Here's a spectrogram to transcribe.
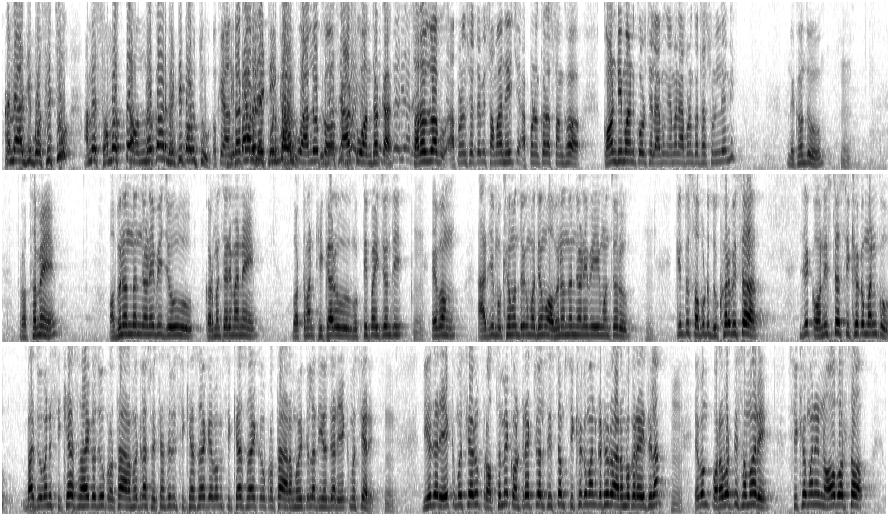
ଆମେ ଆଜି ବସିଛୁ ଆମେ ସମସ୍ତେ ଅନ୍ଧକାର ଭେଟି ପାଉଛୁ ଓକେ ଅନ୍ଧକାର ଦୀପାବଳି ଭେଟି ପୂର୍ବରୁ କାହାକୁ ଆଲୋକ ଦୁର୍ଗାଶିଷ କାହାକୁ ଭାଇ ଅନ୍ଧକାର ଆମ ଜରିଆରେ- ସରୋଜ ବାବୁ ଆପଣଙ୍କ ସହିତ ବି ସମାନ ହେଇଛି ଆପଣଙ୍କର ସଂଘ କ'ଣ ଡିମାଣ୍ଡ କରୁଥିଲା ଏବଂ ଏମାନେ ଆପଣଙ୍କ କଥା ଶୁଣିଲେନି ଦେଖନ୍ତୁ ପ୍ରଥମେ ଅଭିନନ୍ଦନ ଜଣେଇବି ଯେଉଁ କର୍ମଚାରୀମାନେ ବର୍ତ୍ତମାନ ଠିକାରୁ ମୁକ୍ତି ପାଇଛନ୍ତି ଏବଂ ଆଜି ମୁଖ୍ୟମନ୍ତ୍ରୀଙ୍କୁ ମଧ୍ୟ ମୁଁ ଅଭିନନ୍ଦନ ଜଣେଇବି ଏହି ମଞ୍ଚରୁ କିନ୍ତୁ ସବୁଠୁ ଦୁଃଖର ବିଷୟ ଯେ କନିଷ୍ଠ ଶିକ୍ଷକମାନଙ୍କୁ ବା ଯେଉଁମାନେ ଶିକ୍ଷା ସହାୟକ ଯେଉଁ ପ୍ରଥା ଆରମ୍ଭ ହୋଇଥିଲା ସ୍ୱେଚ୍ଛାସେବୀ ଶିକ୍ଷା ସହାୟକ ଏବଂ ଶିକ୍ଷା ସହାୟକ ପ୍ରଥା ଆରମ୍ଭ ହୋଇଥିଲା ଦୁଇ ହଜାର ଏକ ମସିହାରେ। ଦୁଇ ହଜାର ଏକ ମସିହାରୁ ପ୍ରଥମେ କଣ୍ଟ୍ରାକ୍ଚୁଆଲ ସିଷ୍ଟମ୍ ଶିକ୍ଷକମାନଙ୍କ ଠାରୁ ଆରମ୍ଭ କରାଯାଇଥିଲା ଏବଂ ପରବର୍ତ୍ତୀ ସମୟରେ ଶିକ୍ଷକମାନେ ନଅ ବର୍ଷ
